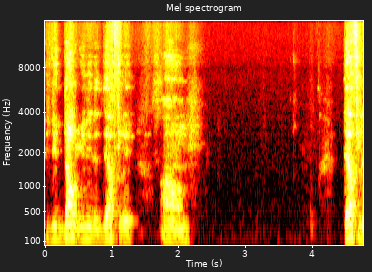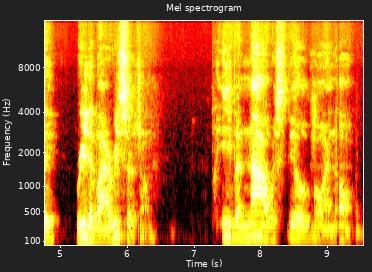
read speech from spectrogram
If you don't, you need to definitely um definitely read about it, research on it. But even now it's still going on.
